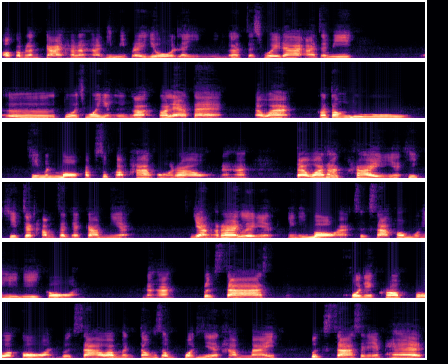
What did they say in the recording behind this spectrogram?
ออกกำลังกายทานอาหารที่มีประโยชน์อะไรอย่างนี้ก็จะช่วยได้ อาจจะมีเอ่อตัวช่วยอย่างอื่นก็ก็แล้วแต่ แต่ว่า ก็ต้องดูที่มันเหมาะกับสุขภาพของเรานะคะแต่ว่าถ้าใครเนี่ยที่คิดจะทำศัลยกรรมเนี่ยอย่างแรกเลยเนี่ยอย่างที่บอกอะศึกษาข้อมูลให้ดีก่อนนะคะปรึกษาคนในครอบครัวก่อน ปรึกษาว่ามันต้องสมควรที่จะทำไหมปรึกษาศัลยแพทย์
